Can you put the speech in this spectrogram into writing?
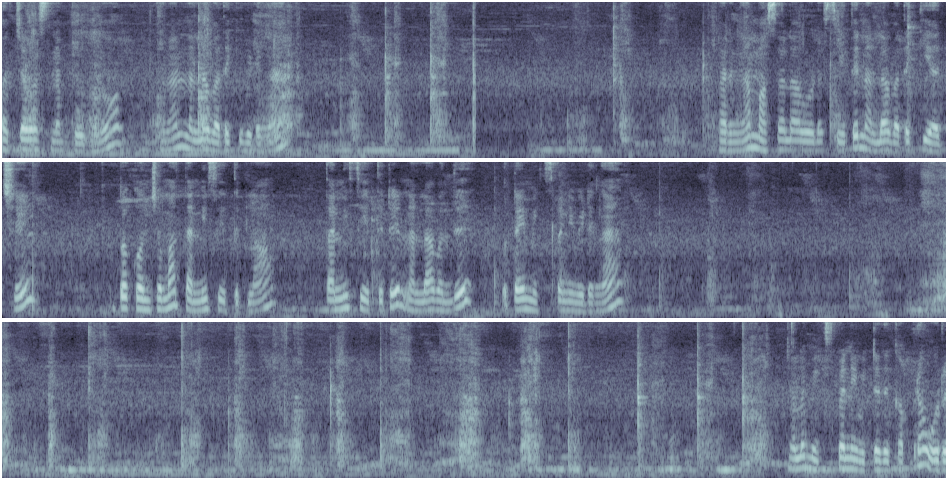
பச்சை வாசனை போகணும். அதனால் நல்லா வதக்கி விடுங்க. பாருங்கள் மசாலாவோட சேர்த்து நல்லா வதக்கியாச்சு. இப்போ கொஞ்சமாக தண்ணி சேர்த்துக்கலாம். தண்ணி சேர்த்துட்டு நல்லா வந்து ஒரு டைம் மிக்ஸ் பண்ணி விடுங்க. நல்லா மிக்ஸ் பண்ணி விட்டதுக்கப்புறம் ஒரு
